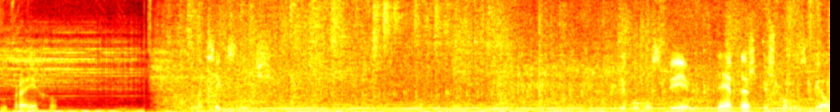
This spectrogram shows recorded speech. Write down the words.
Не проехал? На всякий случай. По-любому успеем. Да, я бы даже пешком успел.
